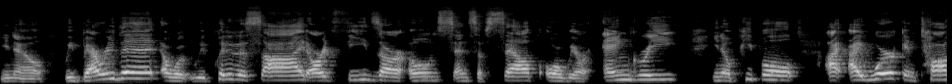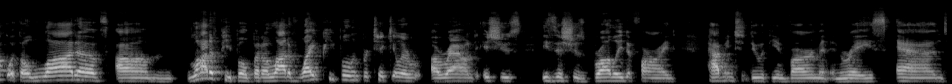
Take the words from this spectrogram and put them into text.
You know, we bury it or we put it aside or it feeds our own sense of self or we're angry. You know, people, I, I work and talk with a lot of, um, a lot of people, but a lot of white people in particular around issues, these issues broadly defined, having to do with the environment and race. And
